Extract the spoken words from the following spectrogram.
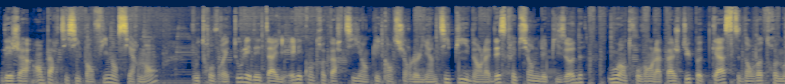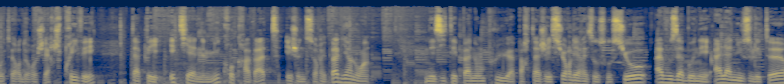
Déjà en participant financièrement, vous trouverez tous les détails et les contreparties en cliquant sur le lien Tipeee dans la description de l'épisode ou en trouvant la page du podcast dans votre moteur de recherche privé. Tapez Étienne Microcravate et je ne serai pas bien loin. N'hésitez pas non plus à partager sur les réseaux sociaux, à vous abonner à la newsletter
